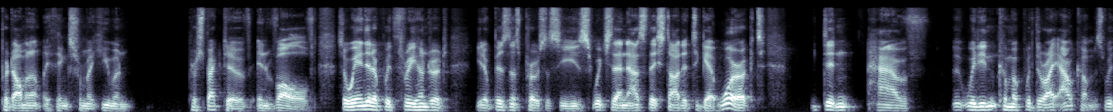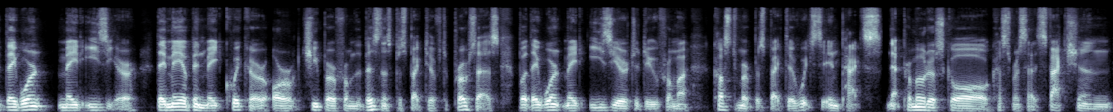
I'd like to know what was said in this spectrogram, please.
predominantly thinks from a human perspective involved. So we ended up with 300, you know, business processes, which then, as they started to get worked, didn't have we didn't come up with the right outcomes. They weren't made easier. They may have been made quicker or cheaper from the business perspective to process, but they weren't made easier to do from a customer perspective, which impacts net promoter score, customer satisfaction,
